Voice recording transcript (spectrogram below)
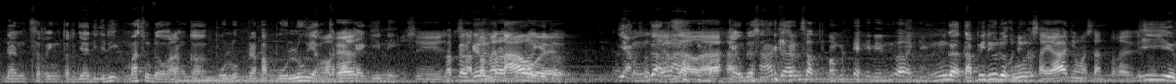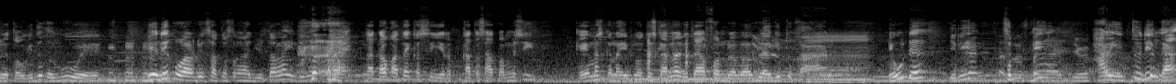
dan sering terjadi jadi mas udah orang ke puluh berapa puluh yang Oke, kena kayak gini Si tapi akhirnya tahu ya. tuh ya enggak lah, Enggak lah. kayak udah sadar kan satpamnya ini lagi enggak tapi dia udah keluar saya aja mas kayak gitu. Iya udah tau gitu ke gue. ya dia keluar duit satu setengah juta lah intinya kayak nggak tahu katanya kesir kata satpamnya sih kayak mas kena hipnotis karena ditelepon bla bla bla gitu kan. Ya udah jadi dia, hari itu dia nggak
